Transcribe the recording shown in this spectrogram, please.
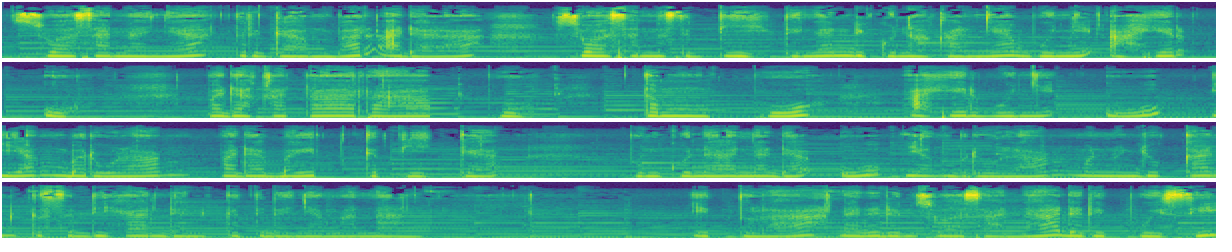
suasananya tergambar adalah suasana sedih dengan digunakannya bunyi akhir U pada kata rapuh, tempuh, akhir bunyi u yang berulang pada bait ketiga. Penggunaan nada u yang berulang menunjukkan kesedihan dan ketidaknyamanan. Itulah nada dan suasana dari puisi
